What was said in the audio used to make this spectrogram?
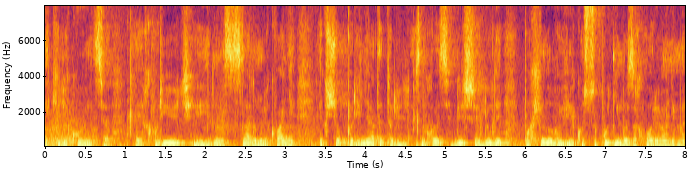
які лікуються, е, хворіють і на стаціонарному лікуванні. Якщо порівняти, то знаходяться більше люди похилого віку з супутніми захворюваннями.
